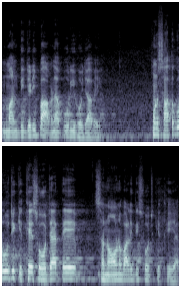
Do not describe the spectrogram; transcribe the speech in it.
ਮਨ ਦੀ ਜਿਹੜੀ ਭਾਵਨਾ ਪੂਰੀ ਹੋ ਜਾਵੇ। ਹੁਣ ਸਤਿਗੁਰੂ ਜੀ ਕਿੱਥੇ ਸੋਚ ਹੈ ਤੇ ਸੁਣਾਉਣ ਵਾਲੇ ਦੀ ਸੋਚ ਕਿੱਥੇ ਹੈ?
